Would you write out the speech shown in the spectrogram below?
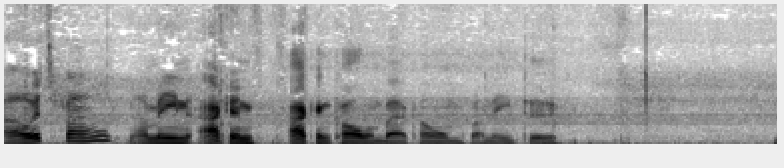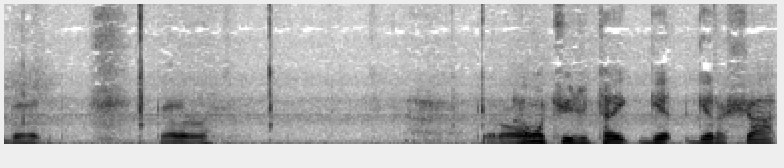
Oh, it's fine. I mean, I can I can call him back home if I need to. But gotta got all I want you to take get get a shot.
